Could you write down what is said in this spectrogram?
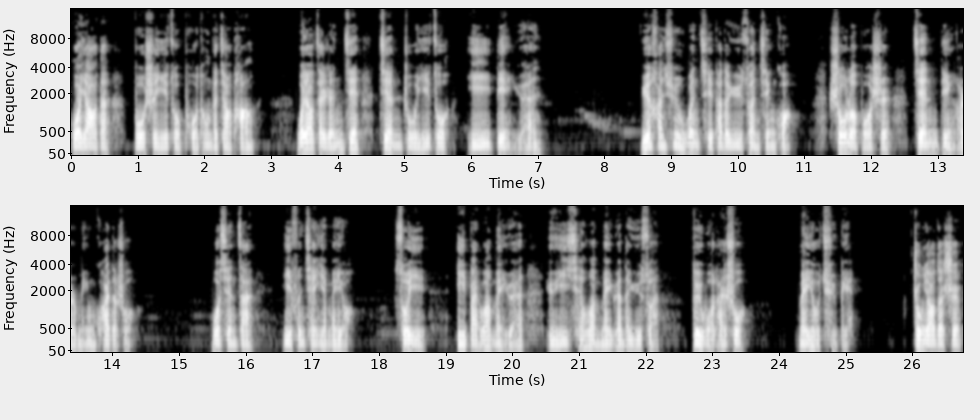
我要的不是一座普通的教堂。”我要在人间建筑一座伊甸园。约翰逊问起他的预算情况，舒勒博士坚定而明快地说：“我现在一分钱也没有，所以一百万美元与一千万美元的预算对我来说没有区别。重要的是，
